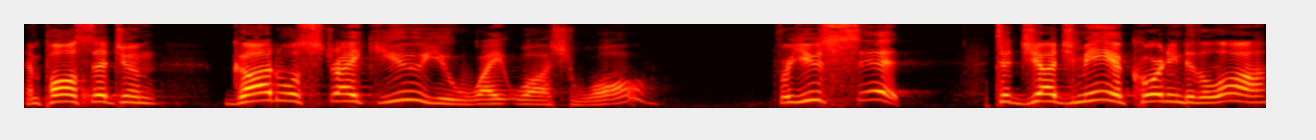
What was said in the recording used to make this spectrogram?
And Paul said to him, God will strike you, you whitewashed wall, for you sit to judge me according to the law,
